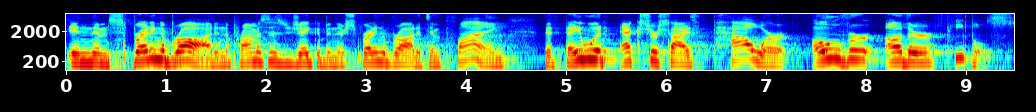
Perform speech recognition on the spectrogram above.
in them spreading abroad, in the promises to Jacob, in their spreading abroad, it's implying that they would exercise power over other peoples.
